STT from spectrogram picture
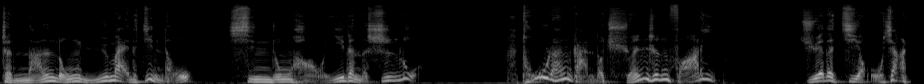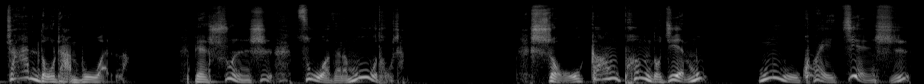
这南龙余脉的尽头，心中好一阵的失落。突然感到全身乏力，觉得脚下站都站不稳了，便顺势坐在了木头上。手刚碰到剑木，木块剑石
